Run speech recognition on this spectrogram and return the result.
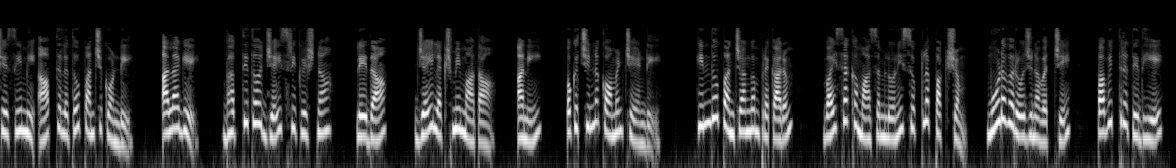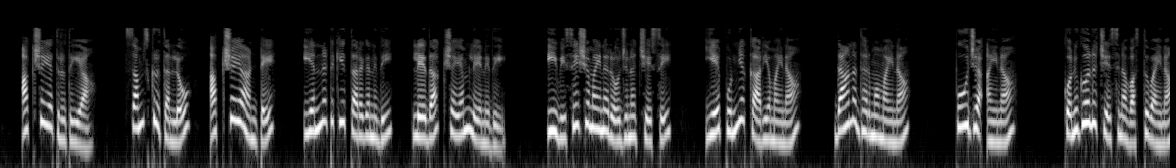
చేసి మీ ఆప్తులతో పంచుకోండి. అలాగే భక్తితో జై శ్రీకృష్ణ లేదా జై లక్ష్మీమాత అని ఒక చిన్న కామెంట్ చేయండి. హిందూ పంచాంగం ప్రకారం వైశాఖ మాసంలోని శుక్లపక్షం మూడవ రోజున వచ్చే పవిత్ర తిథియే అక్షయ తృతీయ. సంస్కృతంలో అక్షయ అంటే ఎన్నటికీ తరగనిది లేదా క్షయం లేనిది. ఈ విశేషమైన రోజున చేసే ఏ పుణ్యకార్యమైనా దానధర్మమైనా పూజ అయినా కొనుగోలు చేసిన వస్తువైనా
